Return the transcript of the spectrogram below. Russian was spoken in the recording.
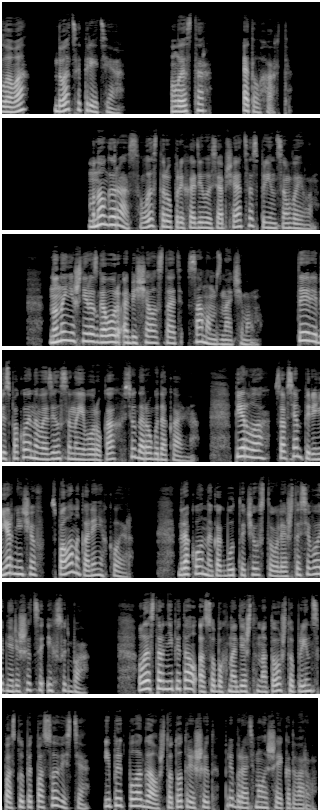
Глава 23. Лестер Этельхарт. Много раз Лестеру приходилось общаться с принцем Вейлом. Но нынешний разговор обещал стать самым значимым. Терри беспокойно возился на его руках всю дорогу до Кальна. Перла, совсем перенервничав, спала на коленях Клэр. Драконы как будто чувствовали, что сегодня решится их судьба. Лестер не питал особых надежд на то, что принц поступит по совести, и предполагал, что тот решит прибрать малышей ко двору.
